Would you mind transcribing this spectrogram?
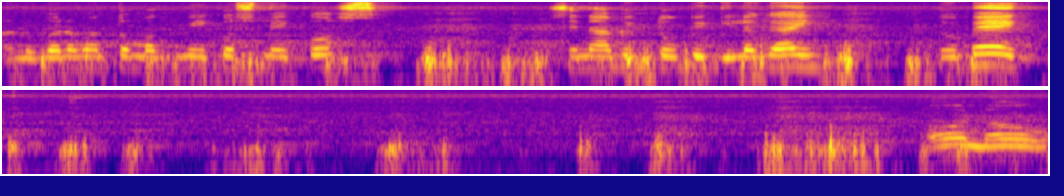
Ano ba naman to magmikos-mikos? Sinabing tubig ilagay. Tubig. No.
